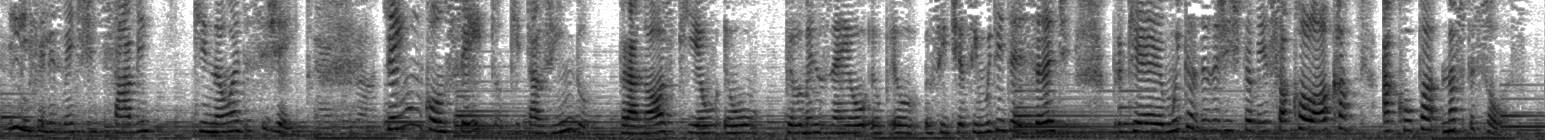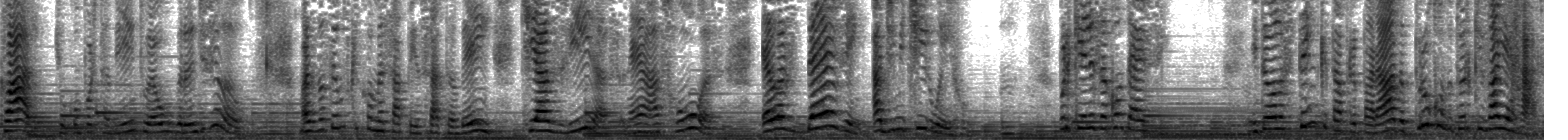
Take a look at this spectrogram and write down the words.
E infelizmente a gente sabe que não é desse jeito. É verdade. Tem um conceito que está vindo para nós que eu, eu pelo menos, né, eu, eu, eu, eu, senti assim muito interessante, porque muitas vezes a gente também só coloca a culpa nas pessoas. Claro que o comportamento é o grande vilão, mas nós temos que começar a pensar também que as vias, né, as ruas, elas devem admitir o erro, porque eles acontecem. Então elas têm que estar preparadas para o condutor que vai errar.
